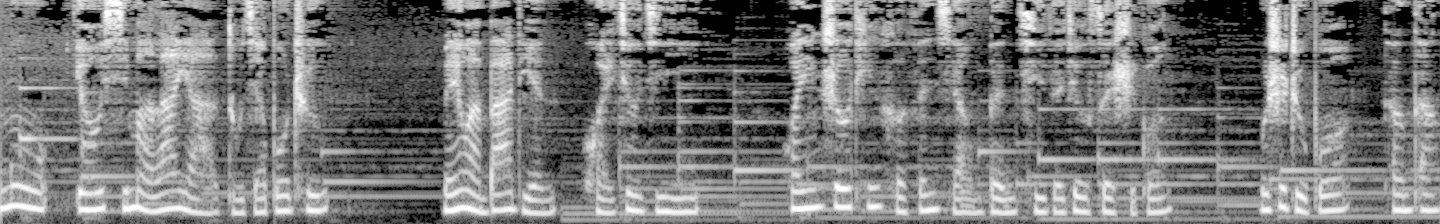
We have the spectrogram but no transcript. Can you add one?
目由喜马拉雅独家播出，每晚八点怀旧记忆，欢迎收听和分享本期的旧色时光，我是主播汤汤。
